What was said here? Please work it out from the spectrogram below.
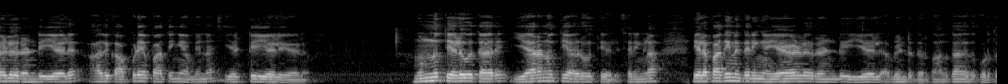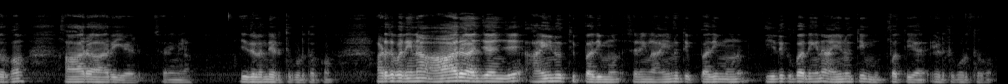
ஏழு ரெண்டு ஏழு. அதுக்கு அப்படியே பார்த்தீங்க அப்படின்னா எட்டு ஏழு ஏழு. முந்நூற்றி எழுபத்தாறு இரநூத்தி அறுபத்தி ஏழு சரிங்களா? இதில் பார்த்தீங்கன்னா தெரியுங்க ஏழு ரெண்டு ஏழு அப்படின்றது இருக்கும். அதுக்காக இது கொடுத்துருக்கோம். ஆறு ஆறு ஏழு. சரிங்களா? இதுலேருந்து எடுத்து கொடுத்துருக்கோம். அடுத்து பார்த்தீங்கன்னா ஆறு அஞ்சு அஞ்சு ஐநூற்றி பதிமூணு. சரிங்களா? ஐநூற்றி பதிமூணு. இதுக்கு பார்த்தீங்கன்னா ஐநூற்றி முப்பத்தி ஆறு எடுத்து கொடுத்துருக்கோம்.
